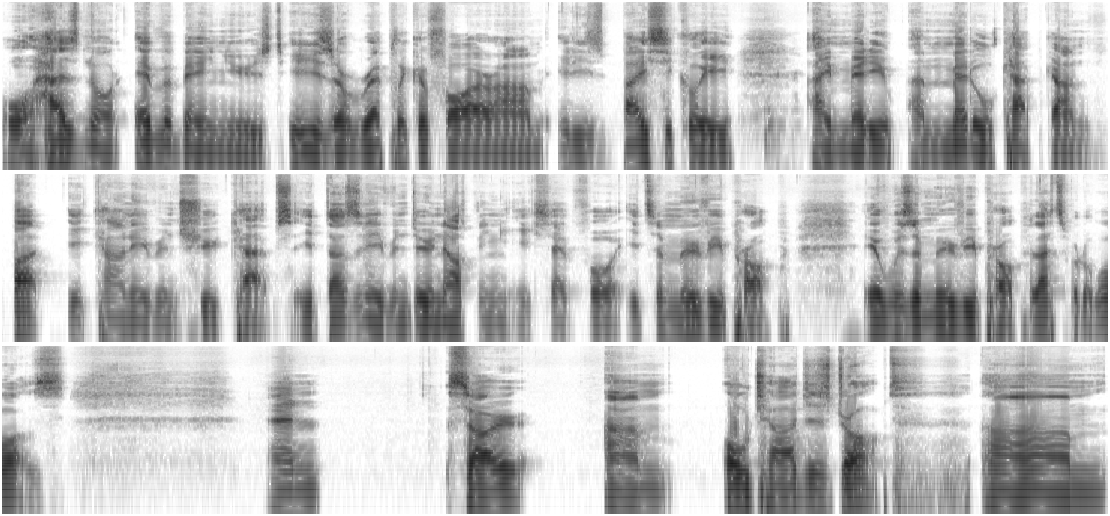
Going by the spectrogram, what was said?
or has not ever been used. It is a replica firearm. It is basically a metal, a metal cap gun, but it can't even shoot caps. It doesn't even do nothing except for it's a movie prop. It was a movie prop. That's what it was. And so um, all charges dropped. Um,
